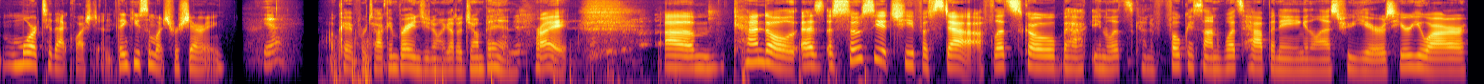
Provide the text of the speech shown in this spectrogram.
more to that question. Thank you so much for sharing. Yeah. Okay, if we're talking brains, you know I got to jump in. Right. Um, Kendall, as Associate Chief of Staff, let's go back, you know, let's kind of focus on what's happening in the last few years. Here you are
